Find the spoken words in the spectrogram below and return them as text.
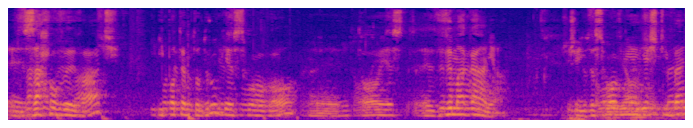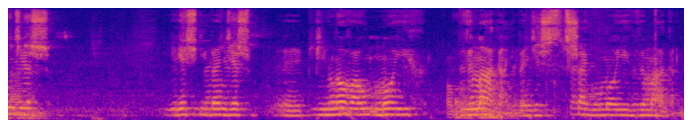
e, zachowywać i potem to drugie słowo e, to jest e, wymagania. Czyli dosłownie, jeśli będziesz, jeśli będziesz e, pilnował moich wymagań, będziesz strzegł moich wymagań.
